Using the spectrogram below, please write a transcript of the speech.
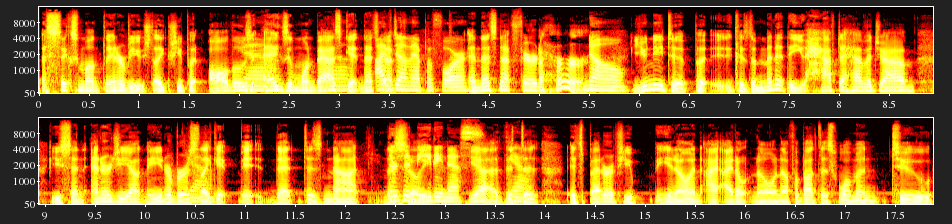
a six month interview like she put all those Yeah. eggs in one basket and that's I've not, done that before. and that's not fair to her. No. you need to put because the minute that you have to have a job, you send energy out in the universe Yeah. like it, it that does not. There's a necessarily- neediness. Yeah, the, Yeah. the- it's better if you you know. And I, I don't know enough about this woman to.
